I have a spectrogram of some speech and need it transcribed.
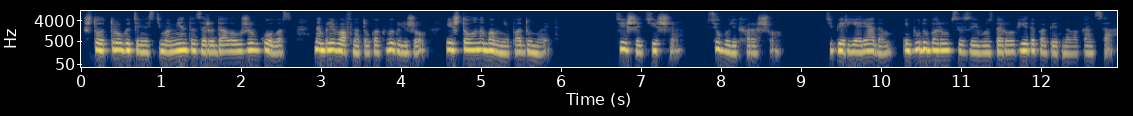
что от трогательности момента зарыдала уже в голос, наплевав на то, как выгляжу, и что он обо мне подумает. «Тише, тише, все будет хорошо. Теперь я рядом и буду бороться за его здоровье до победного конца».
